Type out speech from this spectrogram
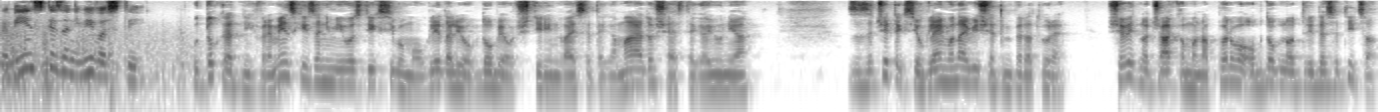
Vremenske zanimivosti. V tokratnih vremenskih zanimivostih si bomo ogledali obdobje od štiriindvajsetega maja do šestega junija. Za začetek si oglejmo najvišje temperature. Še vedno čakamo na prvo obdobno tridesetico.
